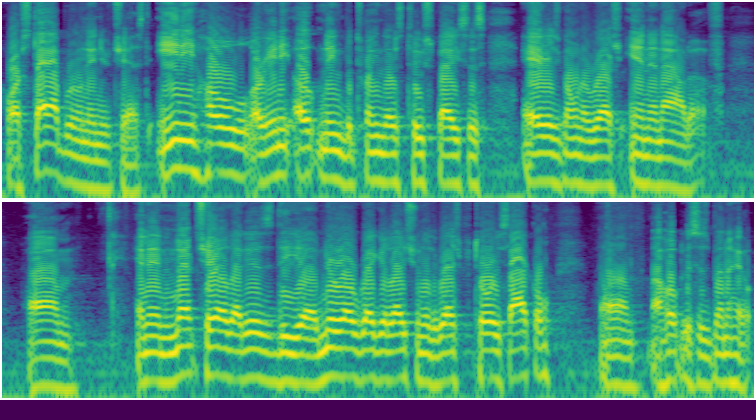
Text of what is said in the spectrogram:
or a stab wound in your chest. Any hole or any opening between those two spaces, air is going to rush in and out of. Um, and in a nutshell, that is the uh, neuroregulation of the respiratory cycle. Um, I hope this has been a help.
